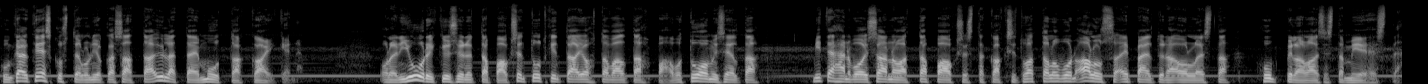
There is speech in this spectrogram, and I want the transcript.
kun käy keskustelun, joka saattaa yllättäen muuttaa kaiken. Olen juuri kysynyt tapauksen tutkintaa johtavalta Paavo Tuomiselta, mitä hän voi sanoa tapauksesta 2000-luvun alussa epäiltynä olleesta humppilalaisesta miehestä.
